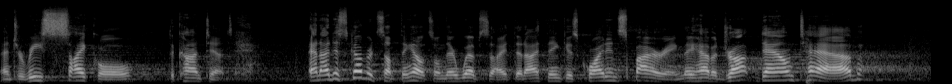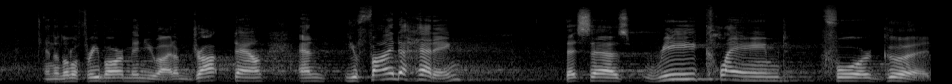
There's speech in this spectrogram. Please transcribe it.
and to recycle the contents. And I discovered something else on their website that I think is quite inspiring. They have a drop down tab in the little three bar menu item, drop down, and you find a heading that says Reclaimed for Good.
